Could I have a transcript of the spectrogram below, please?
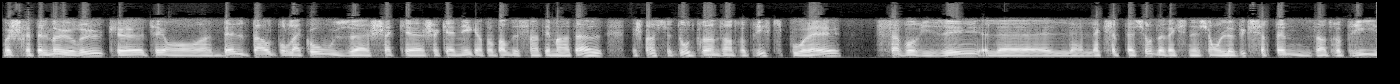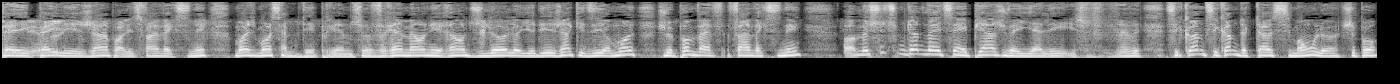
Moi, je serais tellement heureux que, tu sais, on Belle parle pour la cause à chaque, à chaque année quand on parle de santé mentale. Mais je pense qu'il y a d'autres grandes entreprises qui pourraient favoriser la- la- l'acceptation de la vaccination. On l'a vu que certaines entreprises... Paye, et paye PME les gens pour aller se faire vacciner. Moi, je- moi, ça me déprime. Ça. Vraiment, on est rendu là. là. Il y a des gens qui disent, ah, moi, je veux pas me va- faire vacciner. Ah, monsieur, tu me donnes 25 pièces, je vais y aller. C'est comme, c'est comme docteur Simon, là. Je sais pas.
